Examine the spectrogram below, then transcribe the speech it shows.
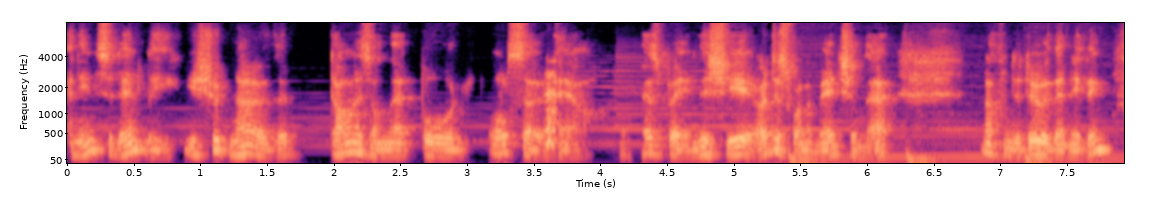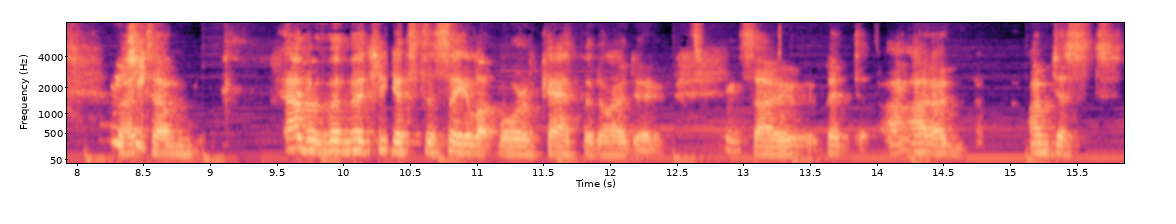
and incidentally, you should know that Di's on that board also now, has been this year. I just want to mention that. Nothing to do with anything. But um, other than that, she gets to see a lot more of Kath than I do. So, but I, am just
